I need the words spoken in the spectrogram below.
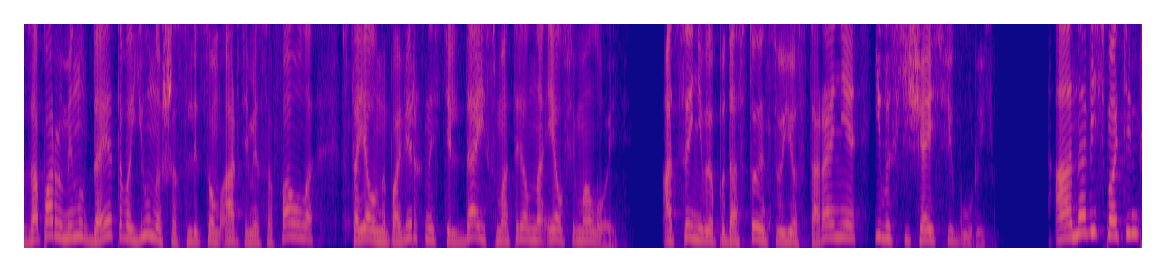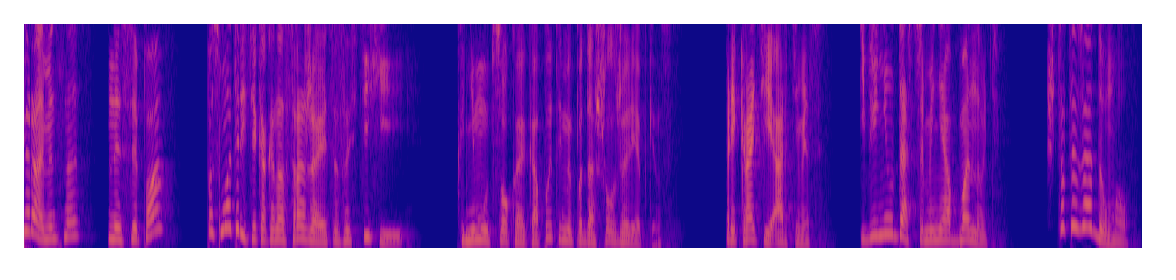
За пару минут до этого юноша с лицом Артемиса Фаула стоял на поверхности льда и смотрел на Элфи Малой, оценивая по достоинству ее старания и восхищаясь фигурой. «А она весьма темпераментна, не сепа? Посмотрите, как она сражается со стихией». К нему, цокая копытами, подошел Жеребкинс. «Прекрати, Артемис. Тебе не удастся меня обмануть. Что ты задумал?»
